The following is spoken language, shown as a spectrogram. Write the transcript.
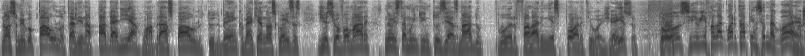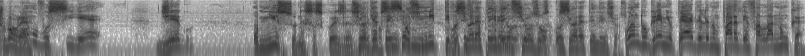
Nosso amigo Paulo tá ali na padaria. Um abraço, Paulo. Tudo bem? Como é que andam as coisas? Disse o Volmar, não está muito entusiasmado por falar em esporte hoje, é isso? Tô, sim, eu ia falar agora, eu tava pensando agora. Acho bom, né? Como você é, Diego, omisso nessas coisas. O senhor que é você ten- se o senhor- omite, o senhor é querendo- tendencioso. O você- senhor é tendencioso. Quando o Grêmio perde, ele não para de falar nunca.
